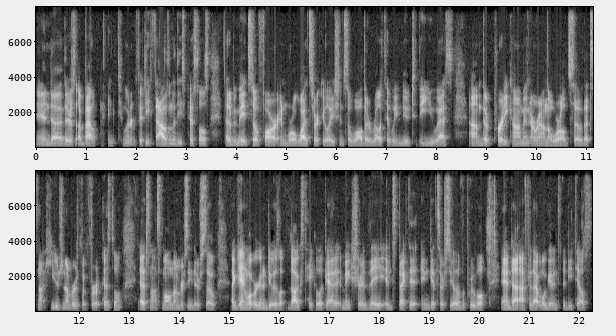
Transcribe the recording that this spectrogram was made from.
And uh, there's about, I think, 250,000 of these pistols that have been made so far in worldwide circulation. So while they're relatively new to the U.S., um, they're pretty common around the world. So that's not huge numbers, but for a pistol, that's not small numbers either. So again, what we're going to do is let the dogs take a look at it, make sure they inspect it and gets their seal of approval. And uh, after that, we'll get into the details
